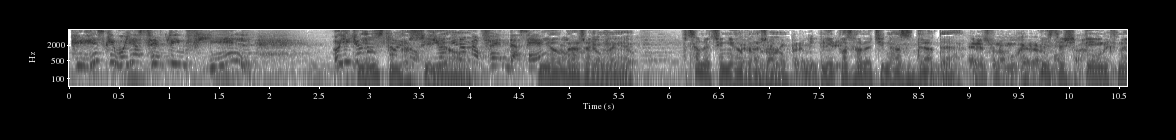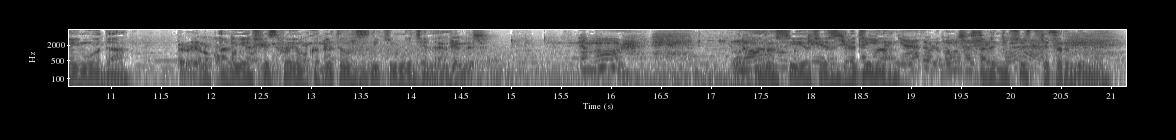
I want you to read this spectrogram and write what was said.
crees que voy a serte infiel? Nie no jestem mí no ¿eh? Nie obrażaj No mnie. Wcale cię nie obrażam. Nie pozwolę ci na zdradę. Jesteś piękna i młoda, ale ja się swoją kobietą z nikim nie dzielę. Porque cię zdradziła, ale nie wszystkie to robimy.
